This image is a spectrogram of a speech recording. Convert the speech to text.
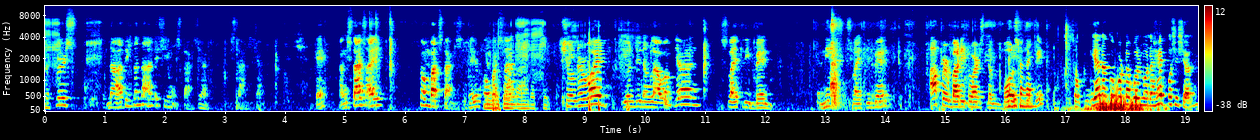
the first na ating tandaan is yung stance. Yan. Stance. Yan. Okay? Ang stance ay combat stance. Ito yung combat stance. Shoulder wide, yun din ang lawak dyan. Slightly bend. Knees slightly bent. Upper body towards the balls of the feet. So, yan ang comfortable mo na head position.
